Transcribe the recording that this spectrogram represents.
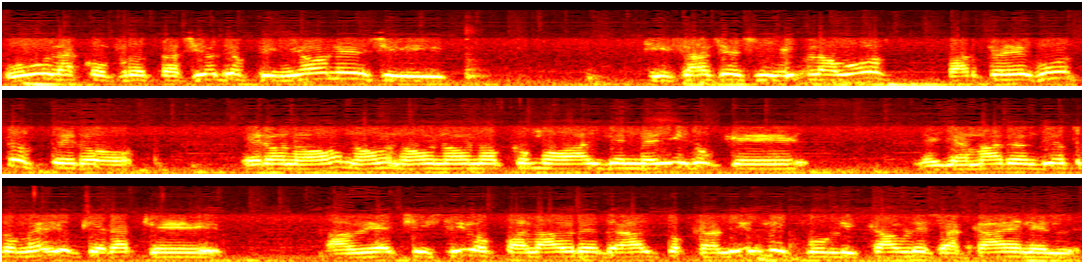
hubo la confrontación de opiniones y quizás se subió la voz, parte de gustos, pero pero no, no, no, no, no como alguien me dijo que le llamaron de otro medio, que era que había existido palabras de alto calibre y publicables acá en el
